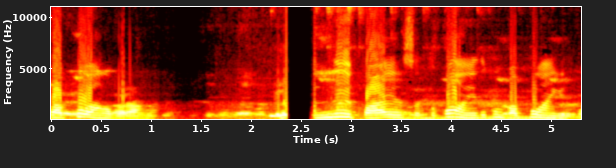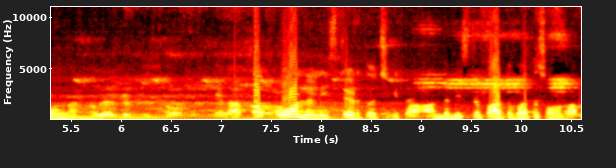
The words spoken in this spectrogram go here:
கப்பு வாங்க போறாங்க. வந்து பாயசத்துக்கும் இதுக்கும் கப்பு வாங்கியிருக்கோங்க. எங்க அக்கா போன்ல லிஸ்ட் எடுத்து வச்சுக்கிட்டா. அந்த லிஸ்ட்டை பார்த்து பார்த்து சொல்றான்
